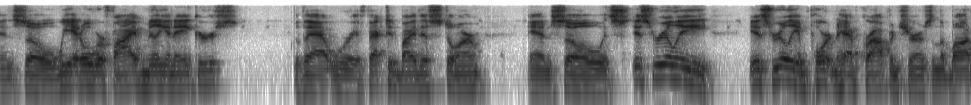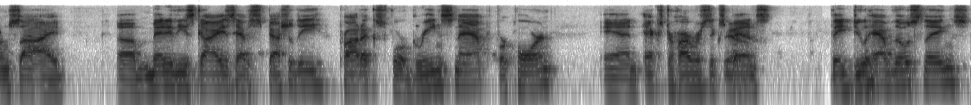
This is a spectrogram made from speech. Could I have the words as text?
And so we had over 5 million acres that were affected by this storm. And so it's it's really it's really important to have crop insurance on the bottom side. Uh, many of these guys have specialty products for green snap for corn and extra harvest expense. Yeah. They do have those things,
